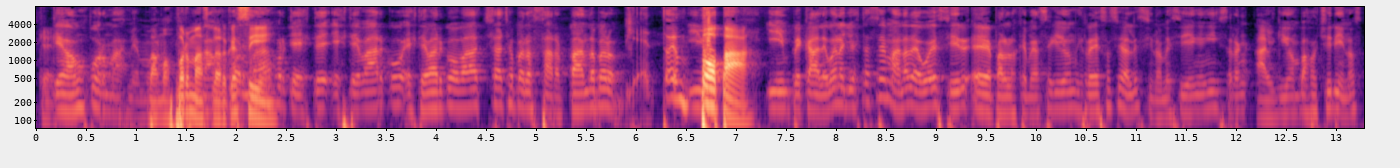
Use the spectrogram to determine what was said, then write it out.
¿Qué? Que vamos por más, mi amor. Vamos por más, Vamos claro que por sí. más, porque este, este barco, este barco va, chacho, pero zarpando, pero Viento en Y- popa. impecable. Bueno, yo esta semana debo decir, eh, para los que me han seguido en mis redes sociales, si no me siguen en Instagram, al guion bajo chirinos,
